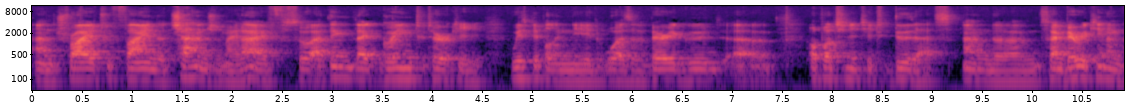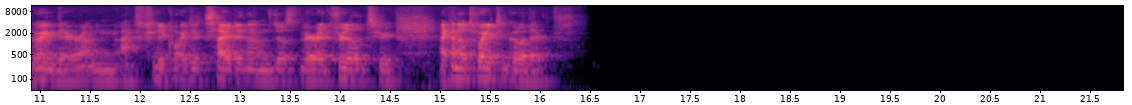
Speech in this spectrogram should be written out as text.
and try to find a challenge in my life. So I think like going to Turkey with people in need was a very good uh, opportunity to do that. And um, so I'm very keen on going there. I'm actually quite excited. I'm just very thrilled to, I cannot wait to go there.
